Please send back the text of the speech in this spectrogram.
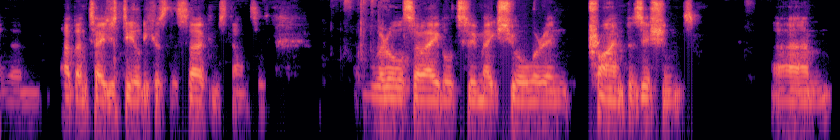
um, advantageous deal because of the circumstances, we're also able to make sure we're in prime positions. Um,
